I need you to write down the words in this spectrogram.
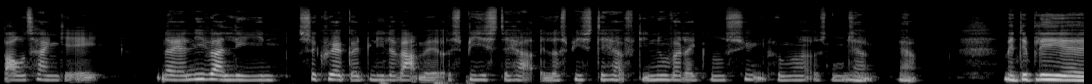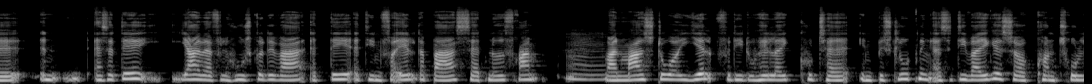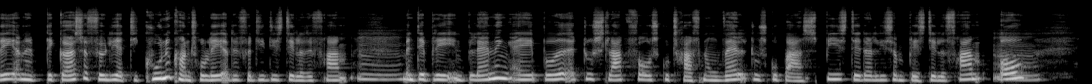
bagtanke af, når jeg lige var alene, så kunne jeg godt lige lade være med at spise det her, eller spise det her, fordi nu var der ikke noget syn på mig og sådan nogle Ja, ting. ja. Men det blev, øh, en, altså det jeg i hvert fald husker, det var, at det, at dine forældre bare satte noget frem, Mm. var en meget stor hjælp, fordi du heller ikke kunne tage en beslutning. Altså de var ikke så kontrollerende. Det gør selvfølgelig, at de kunne kontrollere det, fordi de stiller det frem. Mm. Men det blev en blanding af både, at du slap for at skulle træffe nogle valg, du skulle bare spise det, der ligesom blev stillet frem, mm. og.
